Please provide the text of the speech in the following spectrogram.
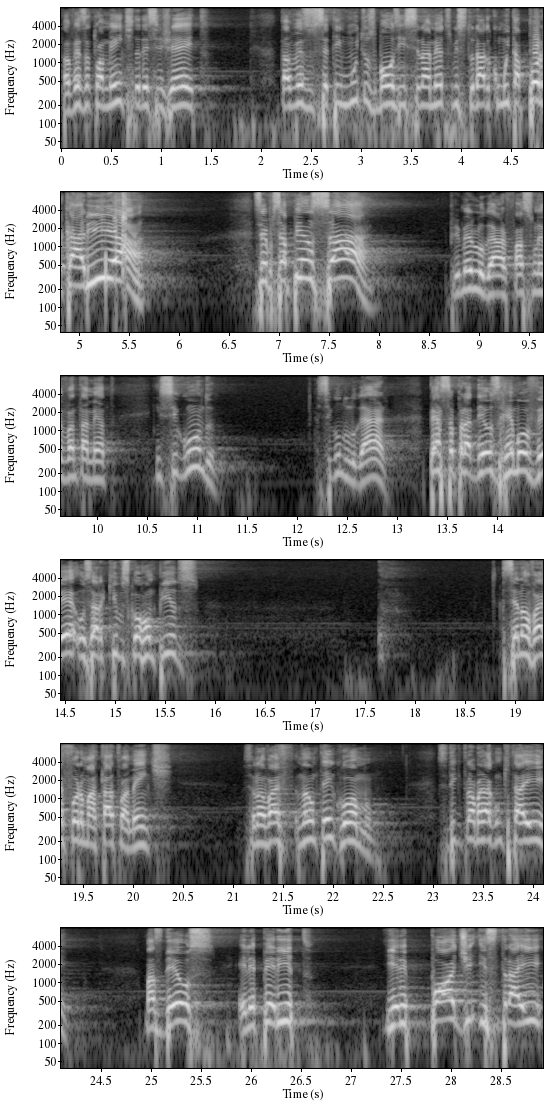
Talvez a tua mente está desse jeito. Talvez você tenha muitos bons ensinamentos misturados com muita porcaria. Você precisa pensar. Em primeiro lugar, faça um levantamento. Em segundo, em segundo lugar, peça para Deus remover os arquivos corrompidos. Você não vai formatar a tua mente. Você não vai, não tem como. Você tem que trabalhar com o que está aí. Mas Deus, Ele é perito. E ele pode extrair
